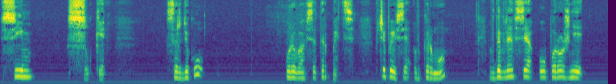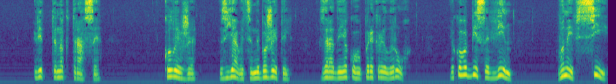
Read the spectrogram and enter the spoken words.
сім, суки. Сердюку уривався терпець, вчепився в кермо, вдивлявся у порожній відтинок траси. Коли вже з'явиться небожитель, заради якого перекрили рух, якого біса він, вони всі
